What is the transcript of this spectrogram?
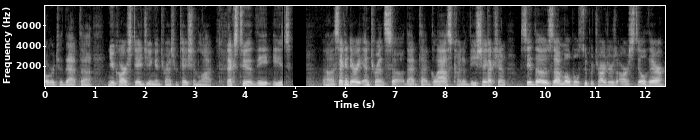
over to that uh, new car staging and transportation lot. Next to the east uh, secondary entrance, uh, that uh, glass kind of V-shaped section, see those uh, mobile superchargers are still there.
